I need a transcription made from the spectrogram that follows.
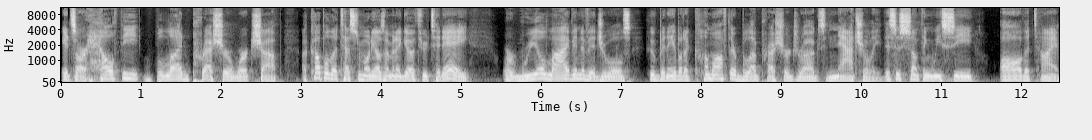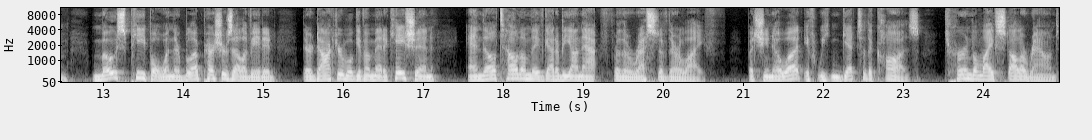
It's our healthy blood pressure workshop. A couple of testimonials I'm going to go through today are real live individuals who've been able to come off their blood pressure drugs naturally. This is something we see all the time. Most people, when their blood pressure is elevated, their doctor will give them medication and they'll tell them they've got to be on that for the rest of their life. But you know what? If we can get to the cause, turn the lifestyle around,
